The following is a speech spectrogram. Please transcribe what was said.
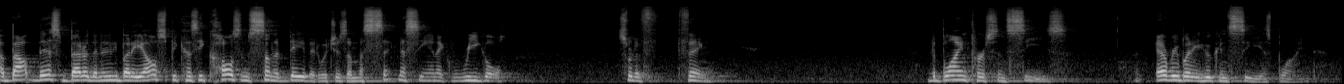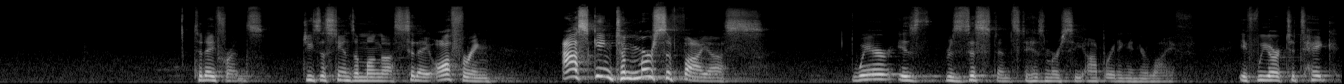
about this better than anybody else because he calls him son of David, which is a messianic, regal sort of thing. The blind person sees. Everybody who can see is blind. Today, friends, Jesus stands among us today, offering, asking to mercify us. Where is resistance to his mercy operating in your life? If we are to take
